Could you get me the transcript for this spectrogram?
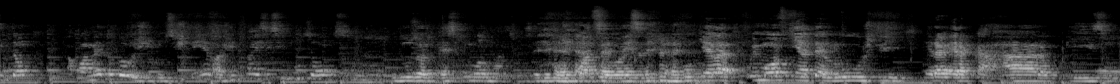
então, com a metodologia do sistema, a gente faz isso em duas horas. Em duas horas, essa mais. Você demora quatro horas. Porque ela, o imóvel tinha até lustre, era, era carrara, o piso,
